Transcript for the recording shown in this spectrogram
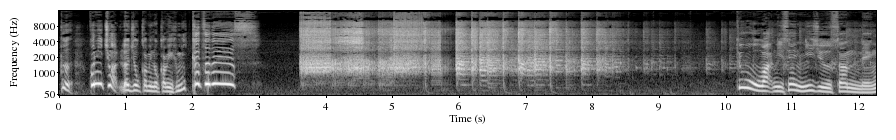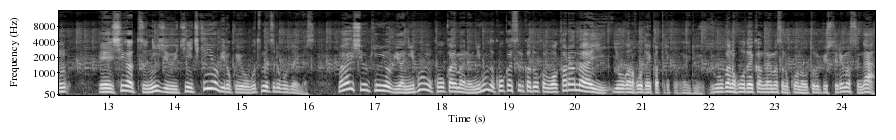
借。こんにちは。ラジオ神の神ふみかずです。今日は2023年4月21日金曜日6曜仏滅でございます。毎週金曜日は日本公開前の日本で公開するかどうかもわからない洋画の放題勝手に考える。洋画の放題考えますのコーナーをお届けしておりますが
